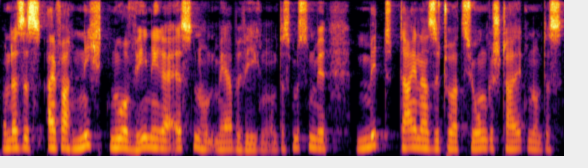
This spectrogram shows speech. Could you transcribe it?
Und das ist einfach nicht nur weniger essen und mehr bewegen. Und das müssen wir mit deiner Situation gestalten und das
